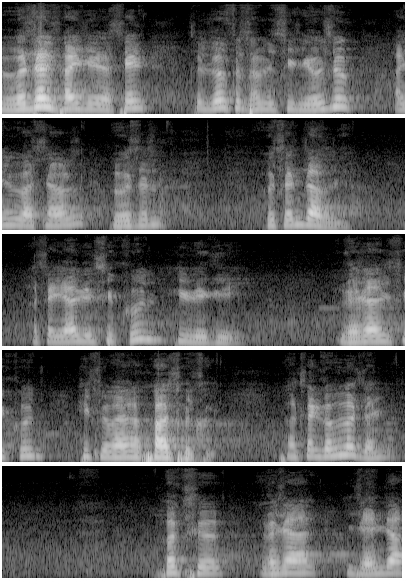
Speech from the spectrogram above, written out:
बदल पाहिजे असेल तर लोकसभेची निवडणूक आणि वाचनावर वतन वचन दाबलं आता यावेळीची खून ही वेगळी. आहे घड्याळाची खून ही तुम्हाला फास होती. आता गंमत झाली. पक्ष घड्याळ झेंडा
